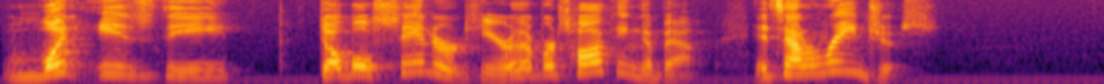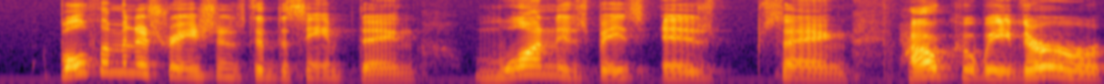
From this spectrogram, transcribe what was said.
what is the double standard here that we're talking about? It's outrageous. Both administrations did the same thing. One is base is saying, "How could we? They're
